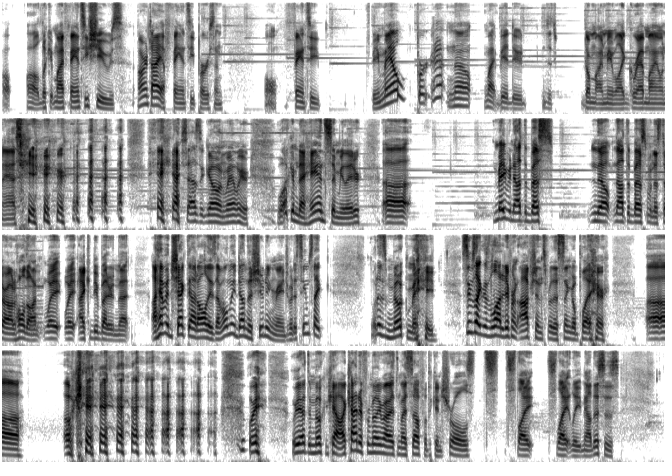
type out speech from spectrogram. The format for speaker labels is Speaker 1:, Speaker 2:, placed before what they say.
Speaker 1: Oh, oh, look at my fancy shoes. Aren't I a fancy person? Oh, fancy female? Per no, might be a dude. Just don't mind me while I grab my own ass here. hey guys, how's it going? Well, here. Welcome to Hand Simulator. Uh, maybe not the best. No, not the best one to start on. Hold on. Wait, wait. I can do better than that. I haven't checked out all these. I've only done the shooting range, but it seems like what is Milkmaid? Seems like there's a lot of different options for the single player. Uh, okay. we we have to milk a cow. I kind of familiarized myself with the controls slight slightly. Now this is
